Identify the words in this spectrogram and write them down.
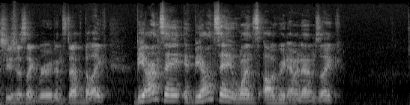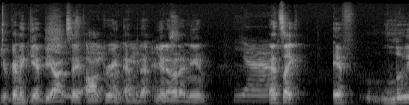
she's just like rude and stuff but like beyonce if beyonce wants all green m&ms like you're gonna give beyonce all green m&ms you know what i mean? Yeah. and it's like if louis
